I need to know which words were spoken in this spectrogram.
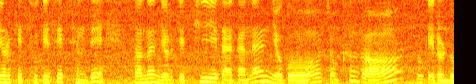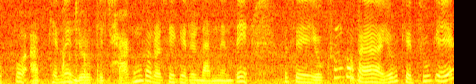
요렇게 두 개 세트인데 저는 요렇게 뒤에다가는 요거 좀 큰 거 두 개를 놓고 앞에는 요렇게 작은 거를 세 개를 놨는데 글쎄 요 큰 거가 요렇게 두 개,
